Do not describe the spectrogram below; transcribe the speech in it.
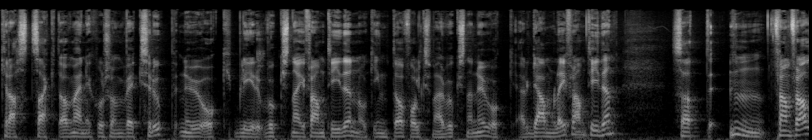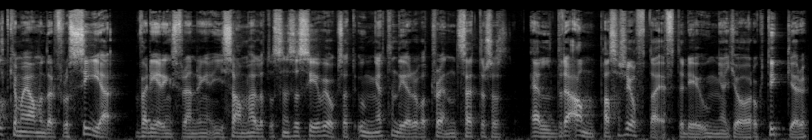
krasst sagt av människor som växer upp nu och blir vuxna i framtiden och inte av folk som är vuxna nu och är gamla i framtiden. Så att framförallt kan man ju använda det för att se värderingsförändringar i samhället och sen så ser vi också att unga tenderar att vara trendsetters, så att äldre anpassar sig ofta efter det unga gör och tycker.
